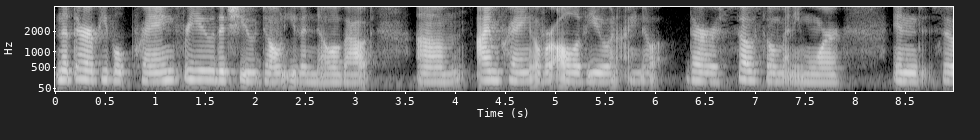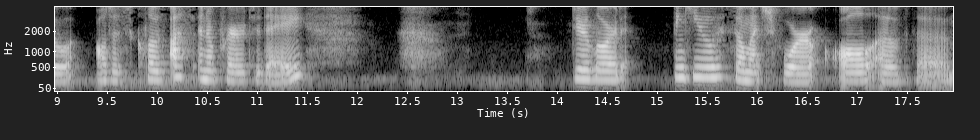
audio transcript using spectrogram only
and that there are people praying for you that you don't even know about. Um, I'm praying over all of you and I know there are so, so many more. And so I'll just close us in a prayer today. Dear Lord, Thank you so much for all of the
